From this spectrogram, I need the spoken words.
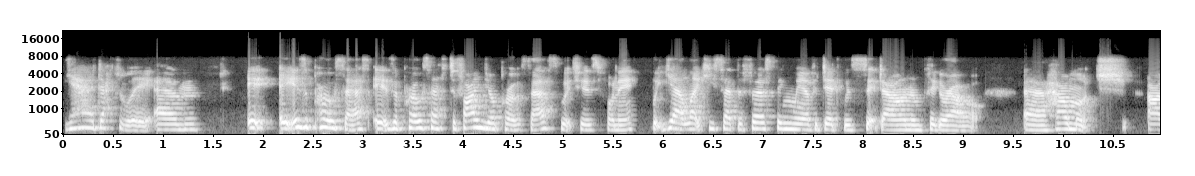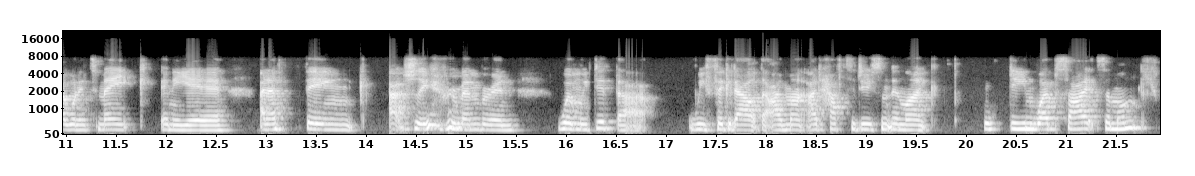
Yeah, definitely. Um, it, it is a process. It is a process to find your process, which is funny. But yeah, like you said, the first thing we ever did was sit down and figure out uh, how much I wanted to make in a year. And I think actually remembering when we did that, we figured out that I might I'd have to do something like 15 websites a month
